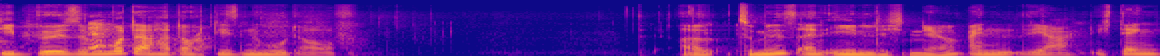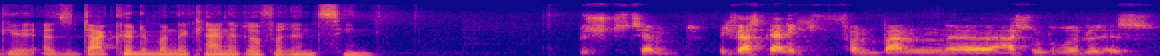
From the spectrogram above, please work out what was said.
die böse Mutter hat doch diesen Hut auf. Also zumindest einen ähnlichen, ja. Ein, ja, ich denke, also da könnte man eine kleine Referenz ziehen. Bestimmt. Ich weiß gar nicht, von wann äh, Aschenbrödel ist.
